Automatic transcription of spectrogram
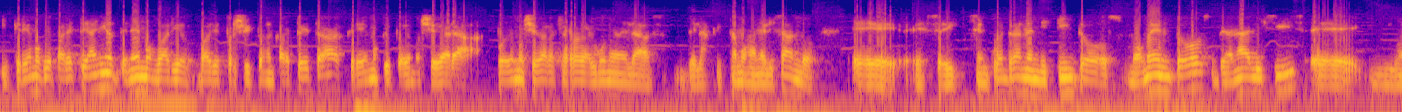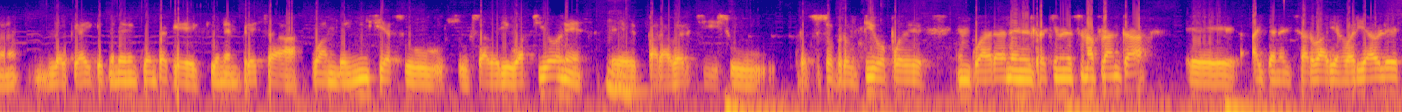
y creemos que para este año tenemos varios varios proyectos en carpeta, creemos que podemos llegar a podemos llegar a cerrar algunas de las de las que estamos analizando. Eh, se, encuentran en distintos momentos de análisis eh, y bueno, lo que hay que tener en cuenta que, que una empresa cuando inicia sus averiguaciones eh, para ver si su proceso productivo puede encuadrar en el régimen de zona franca, hay que analizar varias variables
